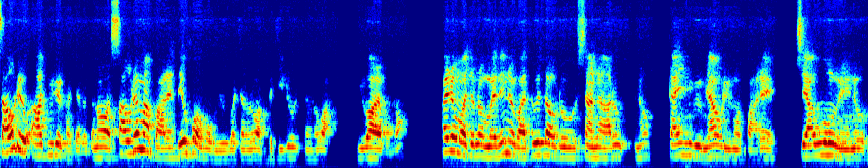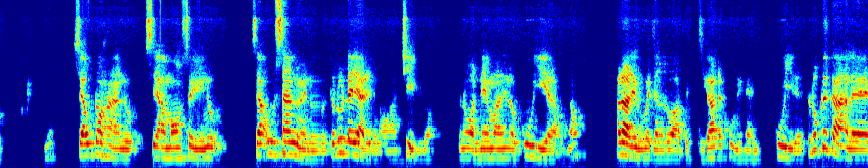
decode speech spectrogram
စာအုပ်တွေကိုအားပြုတဲ့ခါကျတော့ကျွန်တော်စာအုပ်ထဲမှာပါတဲ့သေဖို့ပုံမျိုးကိုကျွန်တော်တို့ကပကြီးတို့ကျွန်တော်တို့ကယူရတယ်ပေါ့နော်အဲ့တော့မှကျွန်တော်မက်ဇင်းတွေပါတွေးတောက်တို့စန္ဒာတို့နော်တိုင်းမျိုးမြောက်တွေမှာပါတဲ့ဆရာဦးဝင်းဝင်တို့ဆရာဦးတော်ဟန်တို့ဆရာမောင်စိန်တို့ဆရာဦးဆန်းလွင်တို့တို့လက်ရတယ်ကျွန်တော်ကကြည့်ပြီးတော့ကျွန်တော်ကနေမာလေးတော့ကိုးကြည့်ရတာပေါ့နော်အဲ့ဒါတွေကိုပဲကျွန်တော်တို့ကပကြီးကားတစ်ခုအနေနဲ့ကိုးကြည့်တယ်သူတို့ခက်ကလည်း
